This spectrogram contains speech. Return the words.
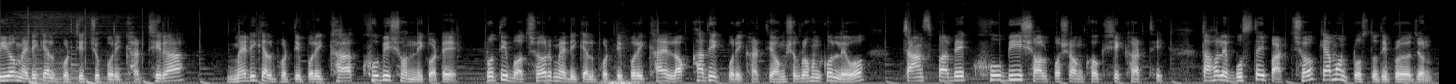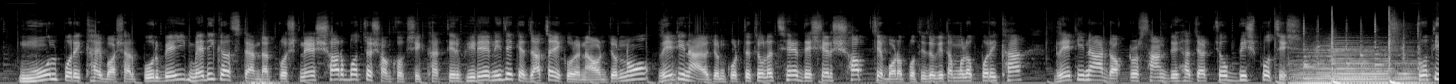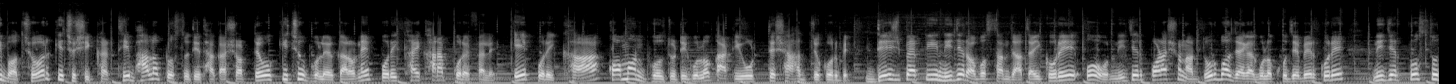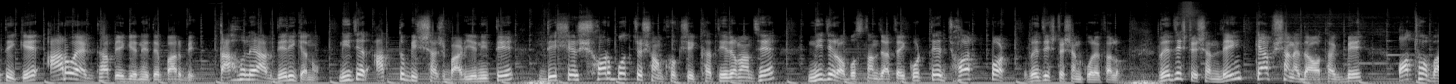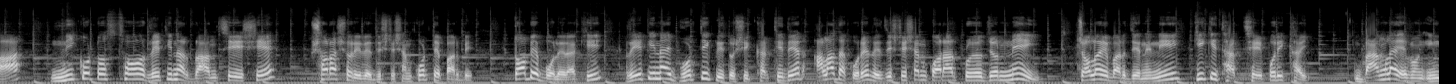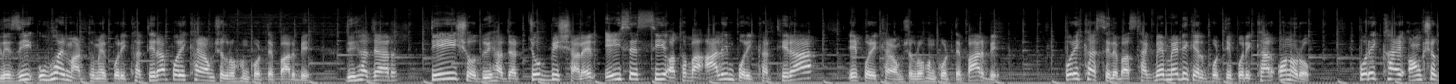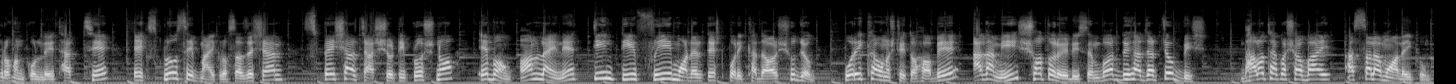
প্রিয় মেডিকেল ভর্তিচ্ছু পরীক্ষার্থীরা মেডিকেল ভর্তি পরীক্ষা খুবই সন্নিকটে। প্রতি বছর মেডিকেল ভর্তি পরীক্ষায় লক্ষাধিক পরীক্ষার্থী অংশগ্রহণ করলেও চান্স পাবে খুবই স্বল্প সংখ্যক শিক্ষার্থী। তাহলে বুঝতেই পারছ কেমন প্রস্তুতি প্রয়োজন। মূল পরীক্ষায় বসার পূর্বেই মেডিকেল স্ট্যান্ডার্ড প্রশ্নে সর্বোচ্চ সংখ্যক শিক্ষার্থীর ভিড়ে নিজেকে যাচাই করে নেওয়ার জন্য রেটিনা আয়োজন করতে চলেছে দেশের সবচেয়ে বড় প্রতিযোগিতামূলক পরীক্ষা রেটিনা ডক্টর সান দুই হাজার চব্বিশ পঁচিশ। প্রতি বছর কিছু শিক্ষার্থী ভালো প্রস্তুতি থাকা সত্ত্বেও কিছু ভুলের কারণে পরীক্ষায় খারাপ করে ফেলে। এ পরীক্ষা কমন ভুল ত্রুটিগুলো কাটিয়ে উঠতে সাহায্য করবে। দেশব্যাপী নিজের অবস্থান যাচাই করে ও নিজের পড়াশোনার দুর্বল জায়গাগুলো খুঁজে বের করে নিজের প্রস্তুতিকে আরও এক ধাপ এগিয়ে নিতে পারবে। তাহলে আর দেরি কেন? নিজের আত্মবিশ্বাস বাড়িয়ে নিতে দেশের সর্বোচ্চ সংখ্যক শিক্ষার্থীর মাঝে নিজের অবস্থান যাচাই করতে ঝটপট রেজিস্ট্রেশন করে ফেলো। রেজিস্ট্রেশন লিঙ্ক ক্যাপশানে দেওয়া থাকবে। অথবা নিকটস্থ রেটিনার ব্রাঞ্চে এসে সরাসরি রেজিস্ট্রেশন করতে পারবে। তবে বলে রাখি, রেটিনায় ভর্তিকৃত শিক্ষার্থীদের আলাদা করে রেজিস্ট্রেশন করার প্রয়োজন নেই। চলো এবার জেনে নিই কি কি থাকছে পরীক্ষায়। বাংলা এবং ইংরেজি উভয় মাধ্যমের পরীক্ষার্থীরা পরীক্ষায় অংশগ্রহণ করতে পারবে। দুই তেইশ ও দুই হাজার চব্বিশ সালের এইচএসসি অথবা আলিম পরীক্ষার্থীরা এই পরীক্ষায় অংশগ্রহণ করতে পারবে। পরীক্ষার সিলেবাস থাকবে মেডিকেল ভর্তি পরীক্ষার অনুরূপ। পরীক্ষায় অংশগ্রহণ করলেই থাকছে এক্সক্লুসিভ মাইক্রো সাজেশন স্পেশাল চারশোটি প্রশ্ন এবং অনলাইনে তিনটি ফ্রি মডেল টেস্ট পরীক্ষা দেওয়ার সুযোগ। পরীক্ষা অনুষ্ঠিত হবে আগামী সতেরোই ডিসেম্বর দুই হাজার চব্বিশ। ভালো থাকো সবাই, আসসালামু আলাইকুম।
